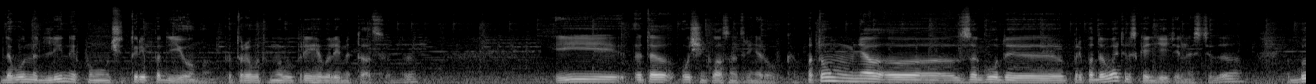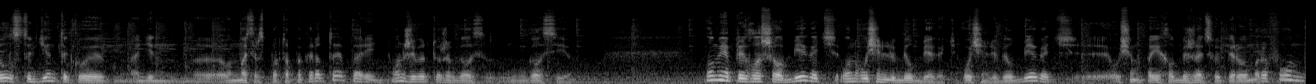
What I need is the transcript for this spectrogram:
довольно длинных, по-моему, 4 подъема, которые вот мы выпрыгивали имитацию. Да? И это очень классная тренировка. Потом у меня э, за годы преподавательской деятельности, да, был студент такой, один, э, он мастер спорта по карате парень, он живет тоже в, Голос. Он меня приглашал бегать, он очень любил бегать, очень любил бегать. Э, В общем, он поехал бежать свой первый марафон,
